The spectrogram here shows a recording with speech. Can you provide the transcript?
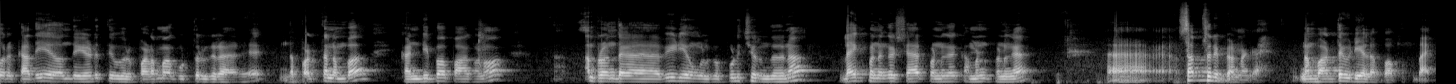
ஒரு கதையை வந்து எடுத்து ஒரு படமாக கொடுத்துருக்குறாரு. இந்த படத்தை நம்ம கண்டிப்பாக பார்க்கணும். அப்புறம் இந்த வீடியோ உங்களுக்கு பிடிச்சிருந்ததுன்னா லைக் பண்ணுங்கள் ஷேர் பண்ணுங்கள் கமெண்ட் பண்ணுங்கள் சப்ஸ்கிரைப் பண்ணுங்கள் நம்ம அடுத்த வீடியோவில் பார்ப்போம். பாய்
